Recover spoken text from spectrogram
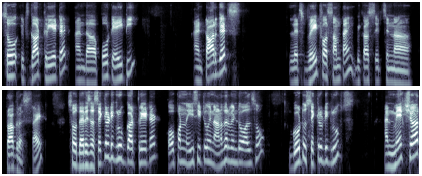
So it's got created and uh, port 80 and targets. Let's wait for some time because it's in uh, progress, right? So there is a security group got created. Open EC2 in another window also. Go to security groups and make sure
